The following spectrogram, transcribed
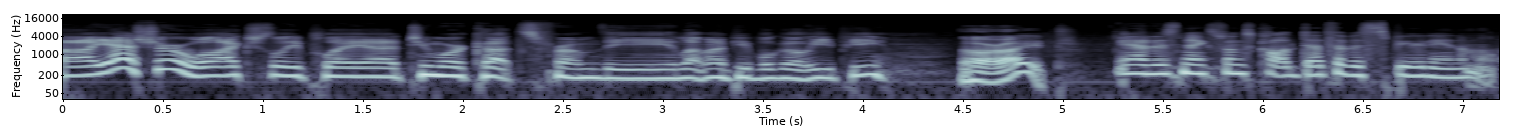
uh, yeah, sure. We'll actually play uh, two more cuts from the "Let My People Go" E EP. All right. Yeah, this next one's called Death of a Spirit Animal.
